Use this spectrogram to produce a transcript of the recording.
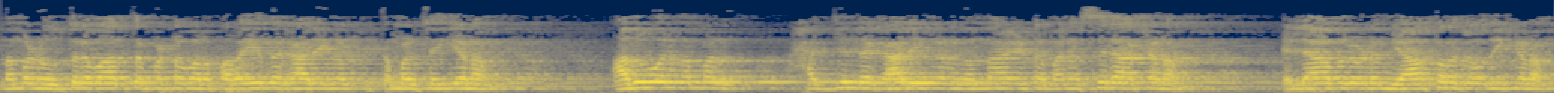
നമ്മുടെ ഉത്തരവാദിത്തപ്പെട്ടവർ പറയുന്ന കാര്യങ്ങൾ നമ്മൾ ചെയ്യണം. അതുപോലെ നമ്മൾ ഹജ്ജിന്റെ കാര്യങ്ങൾ നന്നായിട്ട് മനസ്സിലാക്കണം. എല്ലാവരോടും യാത്ര ചോദിക്കണം.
